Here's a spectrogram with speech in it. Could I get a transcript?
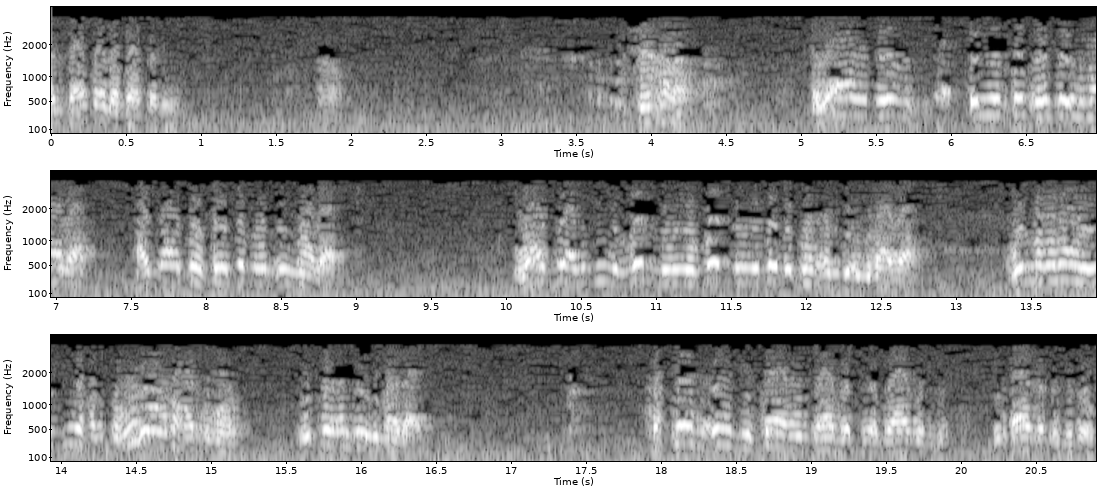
الباطل على باطله شيخنا الآن يقول أنت إجمالات حتى تقول أنت إجمالات وأرجع لدي يظل ويظل ويظل يكون عندي إجمالات والمغرب يجي هو واضح الأمور يكون عندي إجمالات فكيف عيد يساهم بهذا بهذا بهذا الأسلوب؟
